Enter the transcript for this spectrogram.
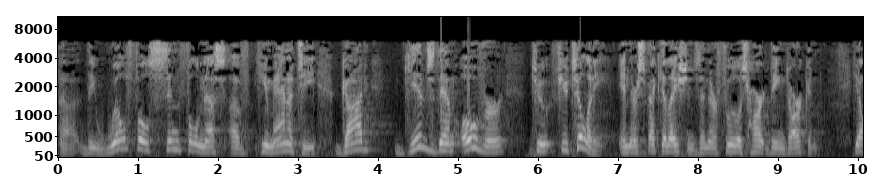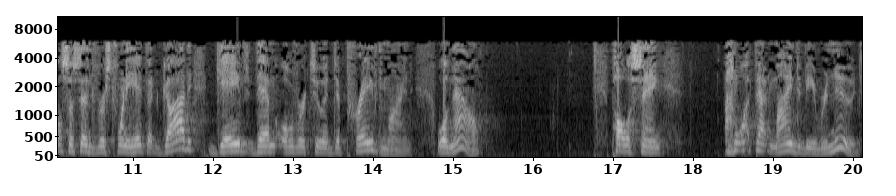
uh, the willful sinfulness of humanity, God gives them over to futility in their speculations and their foolish heart being darkened. He also says in verse 28 that God gave them over to a depraved mind. Well, now, Paul is saying, I want that mind to be renewed.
